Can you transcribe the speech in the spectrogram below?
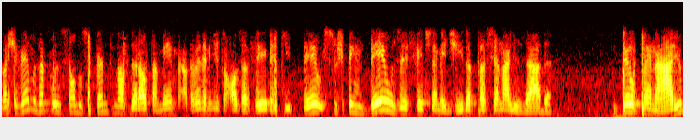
Nós tivemos a posição do Supremo Tribunal Federal também, através da ministra Rosa Weber, que deu e suspendeu os efeitos da medida para ser analisada pelo plenário,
